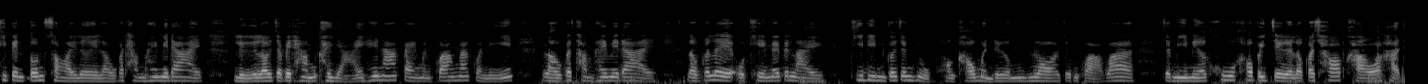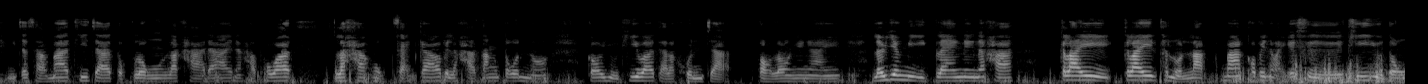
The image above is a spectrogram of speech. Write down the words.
ที่เป็นต้นซอยเลยเราก็ทำให้ไม่ได้ หรือเราจะไปทำขยายให้หน้าแปลงมันกว้างมากกว่านี้ เราก็ทำให้ไม่ได้ เราก็เลยโอเคไม่เป็นไร ที่ดินก็ยังอยู่ของเขาเหมือนเดิมรอจนกว่าว่าจะมีเนื้อคู่เข้าไปเจอแล้วก็ชอบเขาอะค่ะถึงจะสามารถที่จะตกลงราคาได้นะคะ เพราะว่าราคา6กแสนเเป็นราคาตั้งต้นเนาะก็อยู่ที่ว่าแต่ละคนจะต่อรองยังไง แล้วยังมีอีกแปลงหนึ่งนะคะ ใกล้ใกล้ถนนหลักมากเข้าไปหน่อยก็คือ ที่อยู่ตรง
